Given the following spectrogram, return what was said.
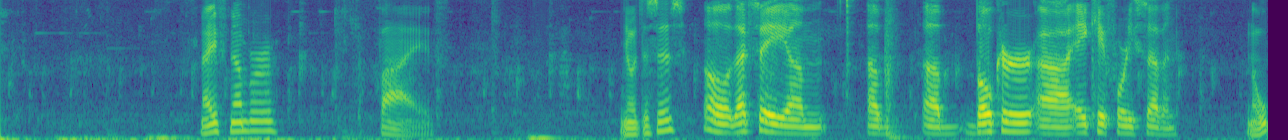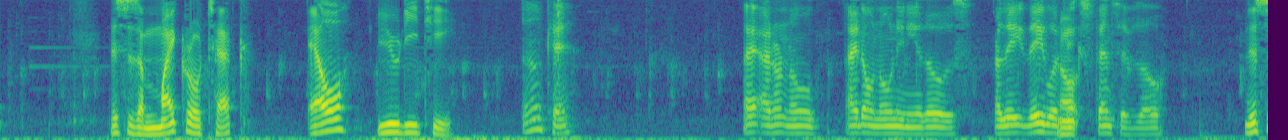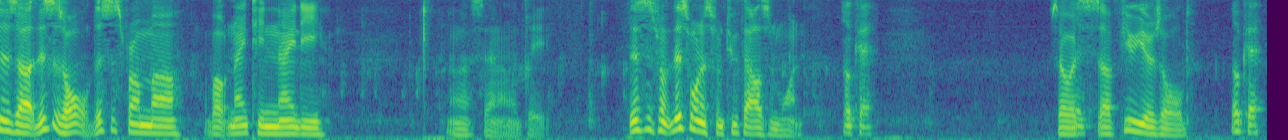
knife number five. You know what this is? Oh, that's a um a a Boker uh, AK-47. Nope. This is a Microtech LUDT. Okay. I, I don't know. I don't own any of those. Are they? They look No. expensive though. This is uh this is old. This is from uh, about 1990. Oh, that on the date? This is from this one is from 2001. Okay. So it's a few years old, Okay.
